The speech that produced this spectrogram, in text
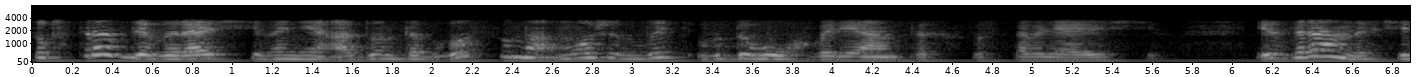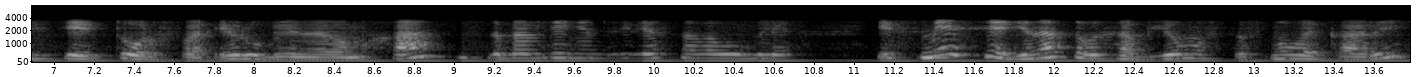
Субстрат для выращивания адонтоглоссума может быть в двух вариантах составляющих. Из равных частей торфа и рубленого мха с добавлением древесного угля – из смеси одинаковых объемов сосновой коры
